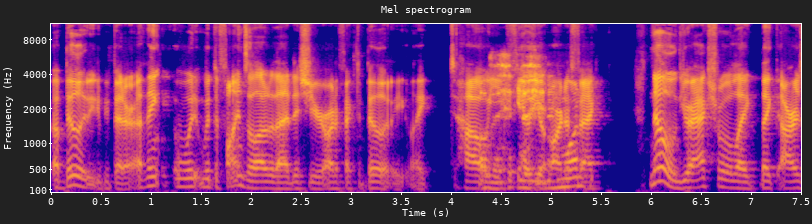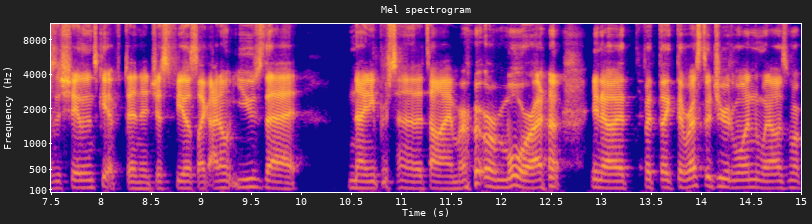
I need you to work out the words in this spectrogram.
ability to be better. I think what, what defines a lot of that is your artifact ability, like how Oh, you hit- feel the your hidden one? artifact. No, your actual like like ours is Sheilun's gift, and it just feels like I don't use that ninety percent of the time or, or more. I don't, you know. But like the Resto Druid one, when I was more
